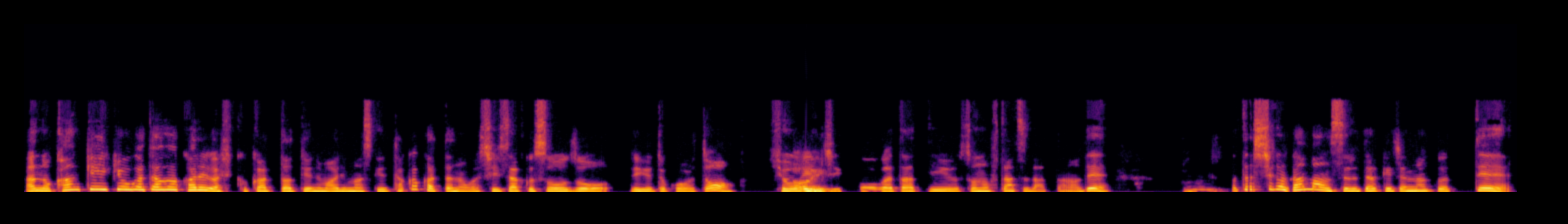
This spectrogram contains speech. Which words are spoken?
あの、関係境型が彼が低かったっていうのもありますけど、高かったのが試作創造っていうところと、表現実行型っていうその二つだったので、はい、私が我慢するだけじゃなくって、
